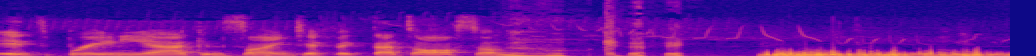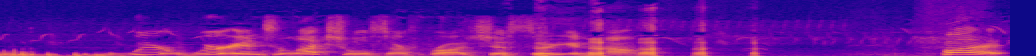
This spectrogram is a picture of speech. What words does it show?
it's brainiac and scientific. That's awesome. Okay. We're intellectual surf broads, just so you know. but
